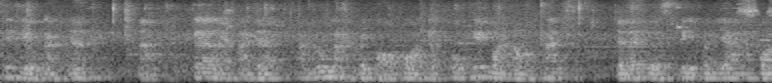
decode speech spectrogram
เช่นเดียวกันนะอะก็อาจจะทำลูกหลานไปขอพรกับองค์เทพวานอนท่าน จะได้เกิดสติปัญญาความ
